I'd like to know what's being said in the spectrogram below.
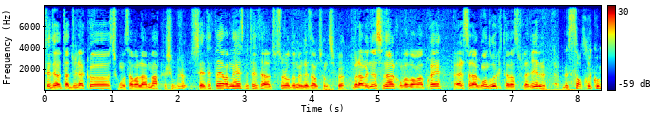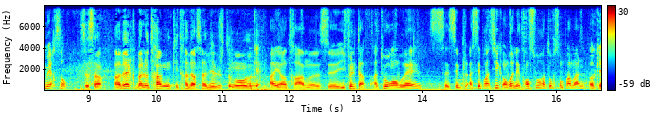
Tu t'as- t'as du Lacoste, tu commences à voir la marque, je sais plus, c'est peut-être pas Hermès, mais peut-être t'as tout ce genre de magasins tu sais, un petit peu. Bah, la rue nationale qu'on va voir après, elle c'est la grande rue qui traverse toute la ville, Le centre commerçant. c'est ça. Avec bah, le tram qui traverse la ville justement. euh, Ok. Ah, il y a un tram, euh, il fait le taf. À Tours, en vrai, c'est assez pratique. En vrai, les transports à Tours sont pas mal. Ok.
